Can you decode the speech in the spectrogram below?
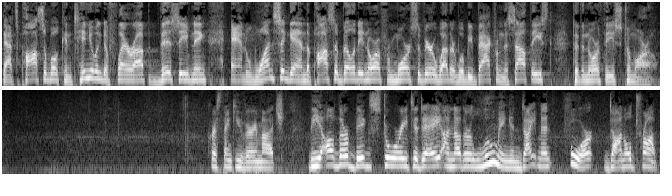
That's possible, continuing to flare up this evening. And once again, the possibility, Norah, for more severe weather will be back from the southeast to the northeast tomorrow. Chris, thank you very much. The other big story today, another looming indictment for Donald Trump.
